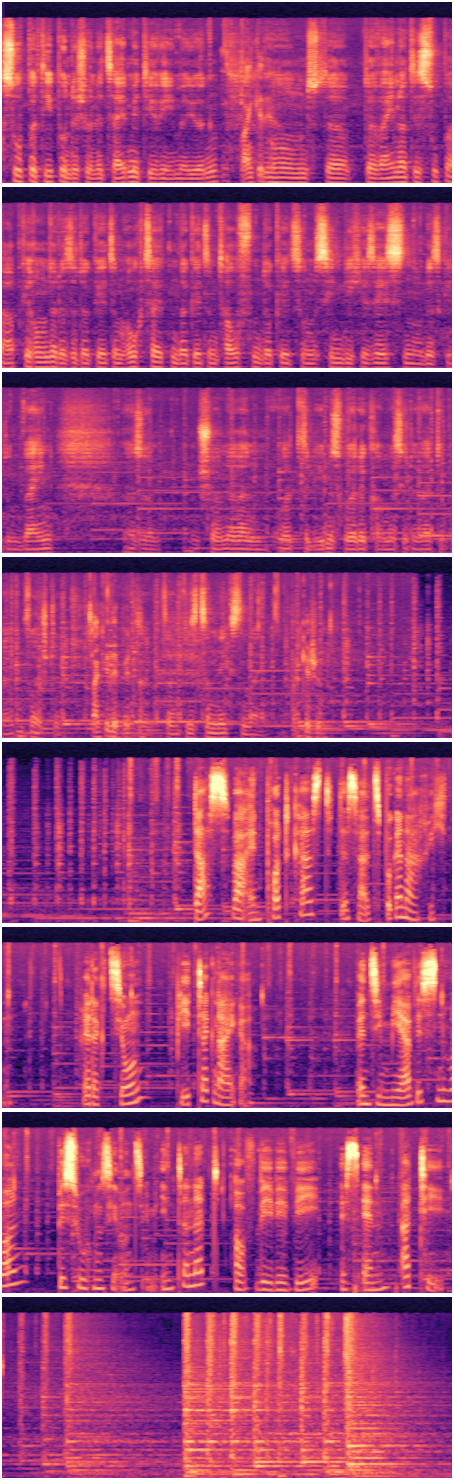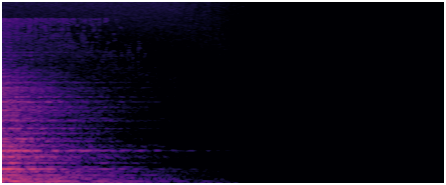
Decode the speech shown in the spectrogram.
Super Tipp und eine schöne Zeit mit dir, wie immer, Jürgen. Danke dir. Und der, der Wein hat es super abgerundet. Also da geht es um Hochzeiten, da geht es um Taufen, da geht es um sinnliches Essen und es geht um Wein. Also einen schöneren Ort der Lebensfreude kann man sich da weiter bleiben vorstellen. Danke dir, Peter. Dann bis zum nächsten Mal. Dankeschön. Das war ein Podcast der Salzburger Nachrichten. Redaktion Peter Gneiger. Wenn Sie mehr wissen wollen, besuchen Sie uns im Internet auf www.sn.at.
